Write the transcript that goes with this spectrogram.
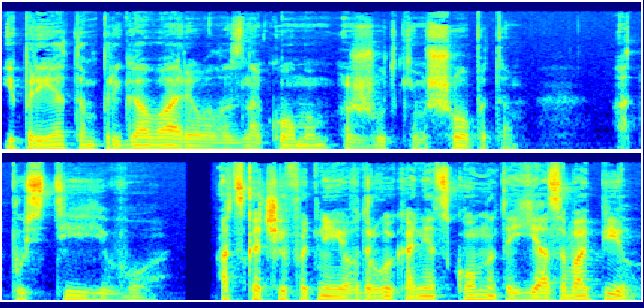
и при этом приговаривала знакомым жутким шепотом. «Отпусти его!» Отскочив от нее в другой конец комнаты, я завопил.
